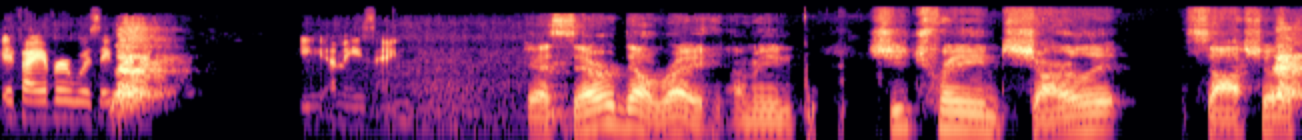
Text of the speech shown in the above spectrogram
if I ever was able to be amazing. Yeah, Sara Del Rey. I mean, she trained Charlotte, Sasha,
